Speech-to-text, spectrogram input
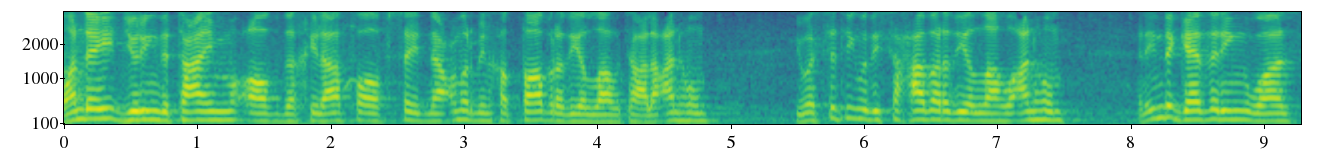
One day during the time of the Khilafah of Sayyidina Umar bin Khattab radiallahu ta'ala anhum, he was sitting with the Sahaba radiallahu anhum, and in the gathering was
